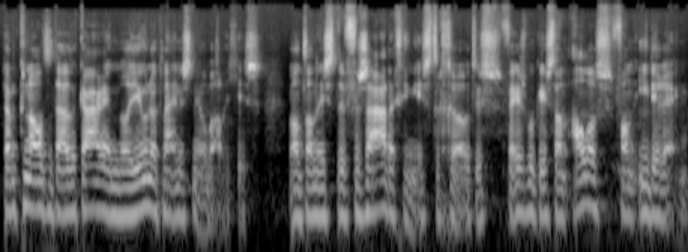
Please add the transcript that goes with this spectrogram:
dan knalt het uit elkaar in miljoenen kleine sneeuwballetjes. Want dan is de verzadiging is te groot. Dus Facebook is dan alles van iedereen.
